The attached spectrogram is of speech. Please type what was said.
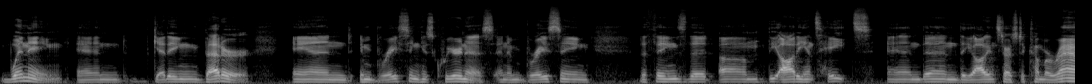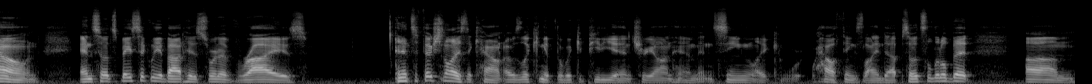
winning and getting better and embracing his queerness and embracing the things that um, the audience hates. And then the audience starts to come around. And so it's basically about his sort of rise and it's a fictionalized account i was looking up the wikipedia entry on him and seeing like w- how things lined up so it's a little bit um,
